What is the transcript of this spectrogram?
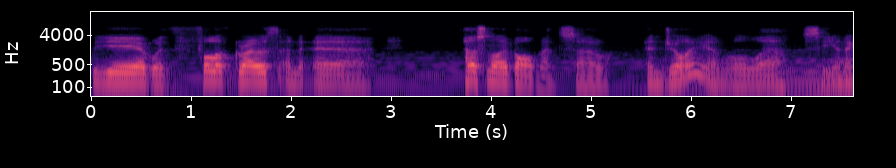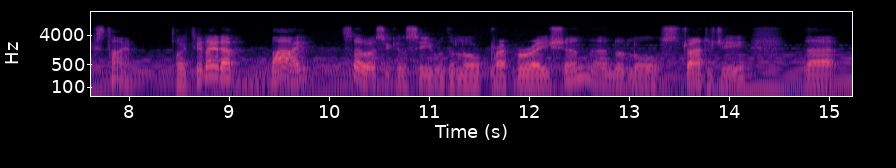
year with full of growth and uh, personal involvement. So enjoy, and we'll uh, see you next time. Talk to you later. Bye. So as you can see, with a little preparation and a little strategy, that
